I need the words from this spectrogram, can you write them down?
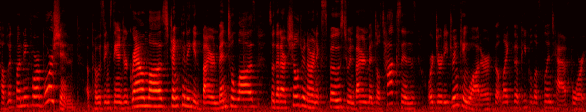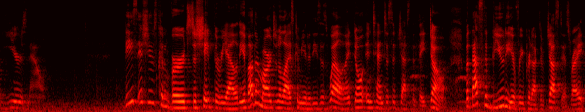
public funding for abortion, opposing stand your ground laws, strengthening environmental laws so that our children aren't exposed to environmental toxins or dirty drinking water, but like the people of Flint have for years now. These issues converge to shape the reality of other marginalized communities as well, and I don't intend to suggest that they don't. But that's the beauty of reproductive justice, right?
